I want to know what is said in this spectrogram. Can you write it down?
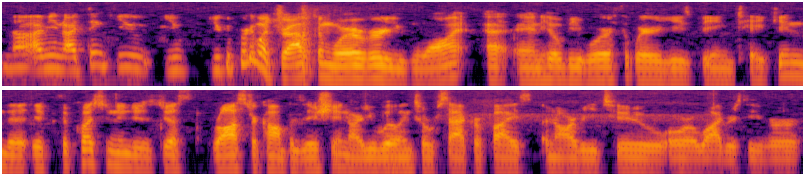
No, I mean, I think you you you can pretty much draft him wherever you want, and he'll be worth where he's being taken. The if the question is just roster composition. Are you willing to sacrifice an RB two or a wide receiver,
